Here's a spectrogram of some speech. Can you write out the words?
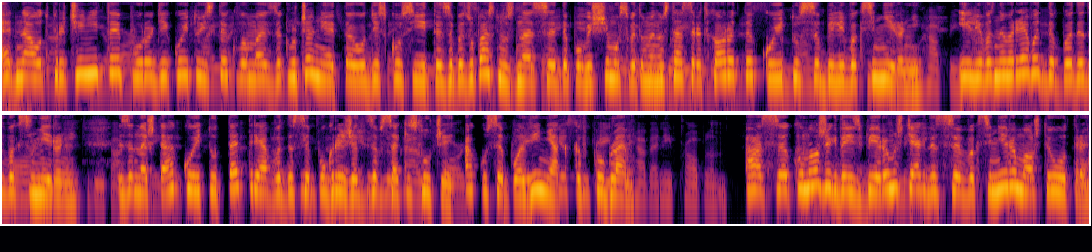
Една от причините, поради които изтъкваме заключенията от дискусиите за безопасност днес е да повишим осведомеността сред хората, които са били вакцинирани или възнамеряват да бъдат вакцинирани за неща, които те трябва да се погрижат за всеки случай, ако се появи някакъв проблем. Аз, ако можех да избирам, щях да се вакцинирам още утре.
